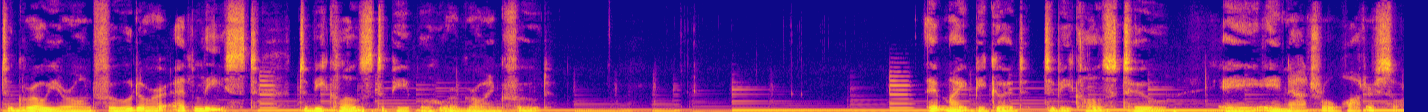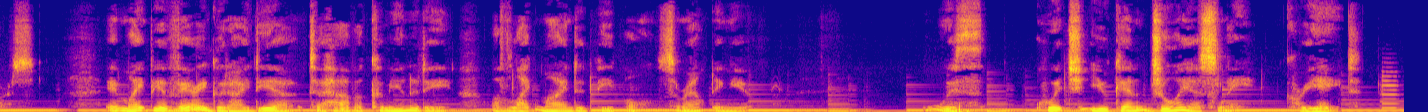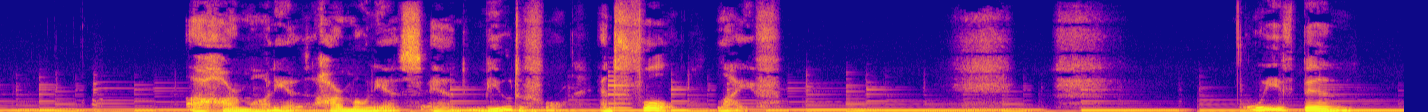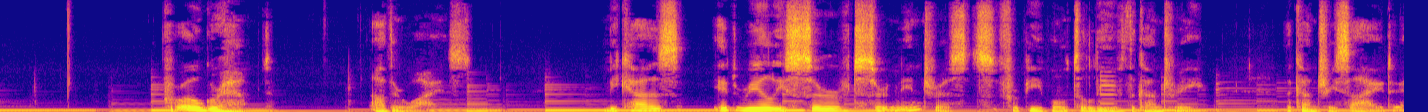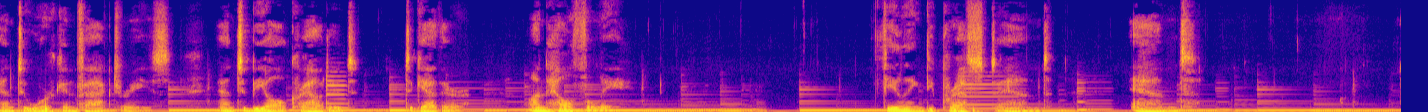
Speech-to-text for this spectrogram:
to grow your own food or at least to be close to people who are growing food. It might be good to be close to a, a natural water source. It might be a very good idea to have a community of like minded people surrounding you with which you can joyously create a harmonious, harmonious and beautiful and full life. We've been programmed otherwise because it really served certain interests for people to leave the country, the countryside, and to work in factories and to be all crowded together unhealthily, feeling depressed and and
